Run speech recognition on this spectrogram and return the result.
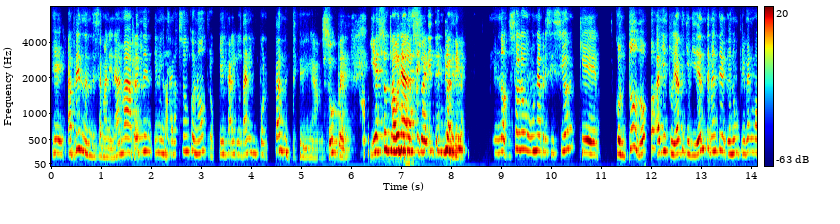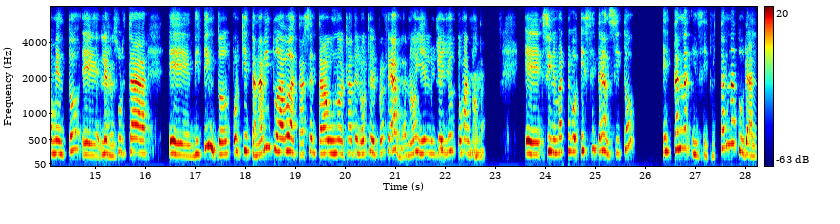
eh, aprenden de esa manera, además aprenden en interacción con otros, que es algo tan importante, digamos. Súper. Y eso tuvimos Ahora, la suerte. no, solo una precisión que con todo hay estudiantes que evidentemente en un primer momento eh, les resulta eh, distinto porque están habituados a estar sentados uno detrás del otro y el profe habla, ¿no? Y él y ellos toman nota. sin embargo, ese tránsito es tan, insisto, es tan natural,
